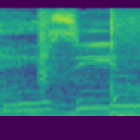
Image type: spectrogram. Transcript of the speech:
And you see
